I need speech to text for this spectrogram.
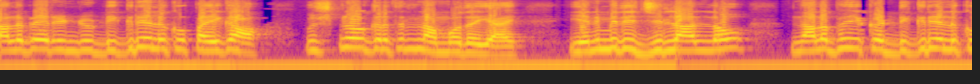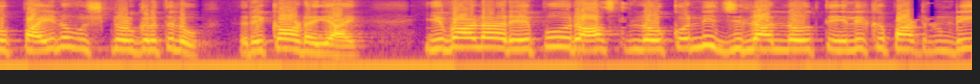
నలభై రెండు డిగ్రీలకు పైగా ఉష్ణోగ్రతలు నమోదయ్యాయి. ఎనిమిది జిల్లాల్లో నలభై ఒక్క డిగ్రీలకు పైన ఉష్ణోగ్రతలు రికార్డయ్యాయి ఇవాళ రేపు రాష్ట్రంలో కొన్ని జిల్లాల్లో తేలికపాటి నుండి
